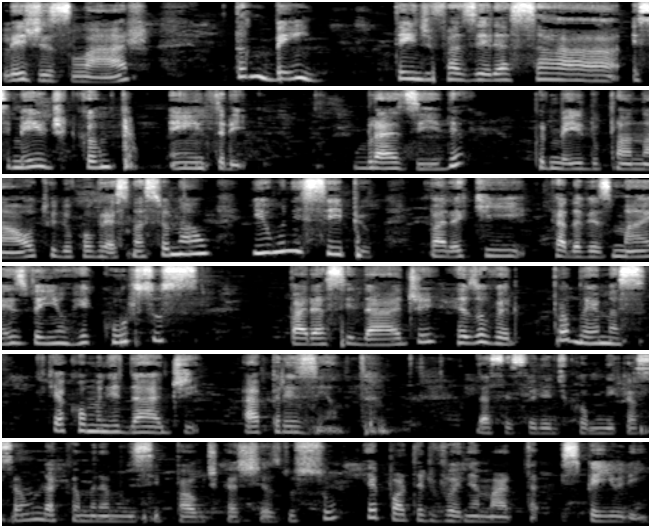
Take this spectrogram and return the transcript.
legislar, também tem de fazer essa, esse meio de campo entre Brasília por meio do Planalto e do Congresso Nacional, e o município, para que cada vez mais venham recursos para a cidade resolver problemas que a comunidade apresenta. Da assessoria de comunicação da Câmara Municipal de Caxias do Sul, repórter Vânia Marta Espeiurim.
